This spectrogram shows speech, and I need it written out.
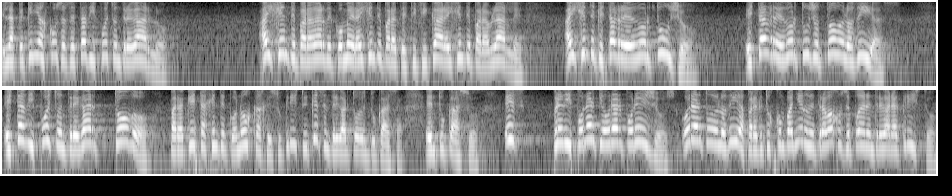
en las pequeñas cosas, estás dispuesto a entregarlo. Hay gente para dar de comer, hay gente para testificar, hay gente para hablarle. Hay gente que está alrededor tuyo. Está alrededor tuyo todos los días. ¿Estás dispuesto a entregar todo para que esta gente conozca a Jesucristo? ¿Y qué es entregar todo en tu casa? En tu caso, es predisponerte a orar por ellos, orar todos los días para que tus compañeros de trabajo se puedan entregar a Cristo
